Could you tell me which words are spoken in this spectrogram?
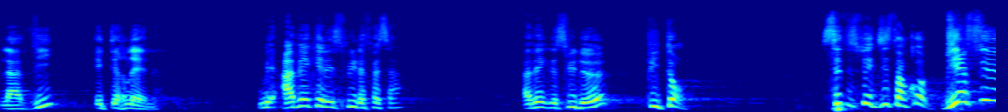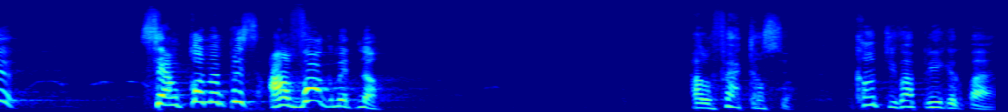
la vie éternelle. Mais avec quel esprit il a fait ça? Avec l'esprit de Python. Cet esprit existe encore Bien sûr C'est encore même plus en vogue maintenant. Alors fais attention. Quand tu vas prier quelque part,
